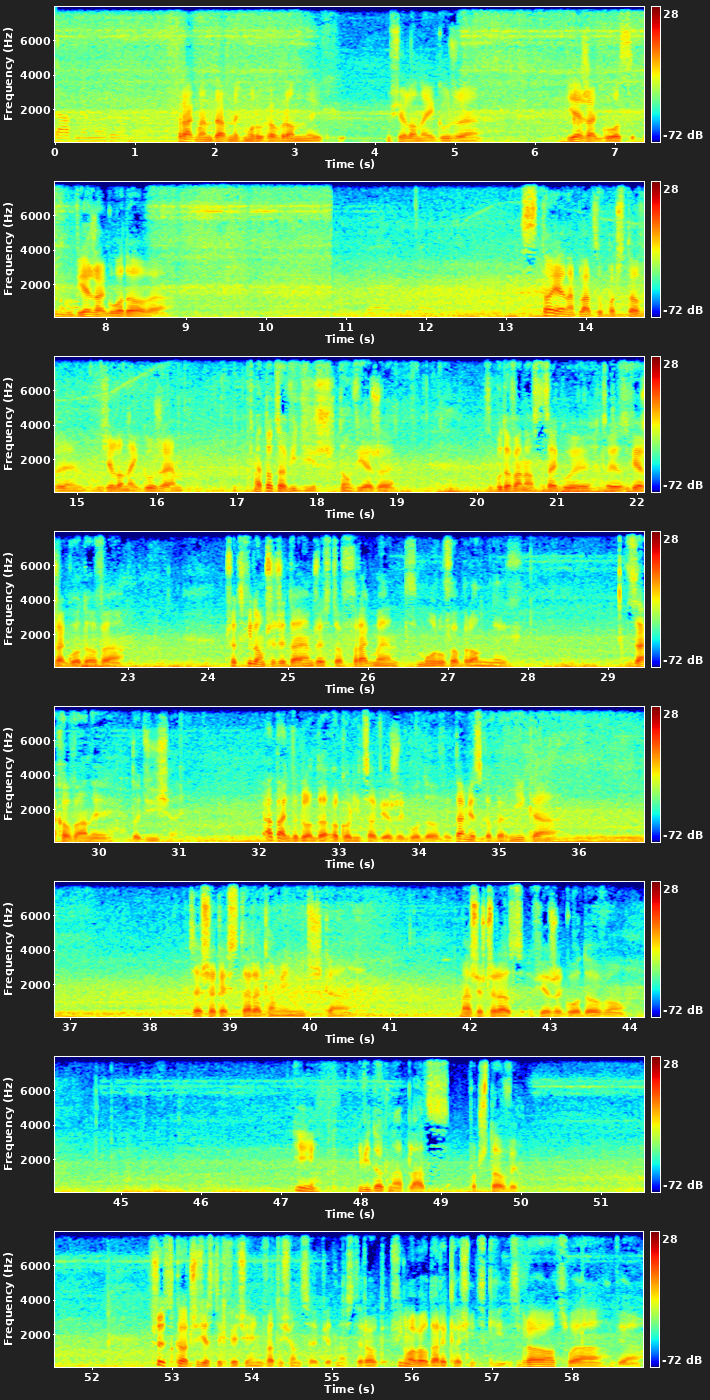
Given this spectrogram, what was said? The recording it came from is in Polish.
Dawne mury. Fragment dawnych murów obronnych w Zielonej Górze. Wieża, głos, wieża głodowa. Stoję na placu pocztowym w Zielonej Górze. A to co widzisz, tą wieżę zbudowaną z cegły, to jest wieża głodowa. Przed chwilą przeczytałem, że jest to fragment murów obronnych zachowany do dzisiaj. A tak wygląda okolica wieży głodowej. Tam jest Kopernika. Też jakaś stara kamieniczka. Masz jeszcze raz wieżę głodową. I widok na plac pocztowy. Wszystko 30 kwiecień 2015 rok. Filmował Darek Kraśnicki z Wrocławia.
